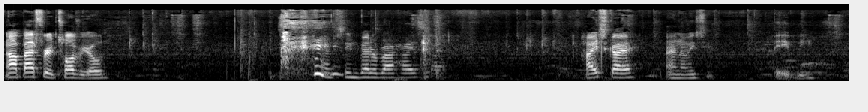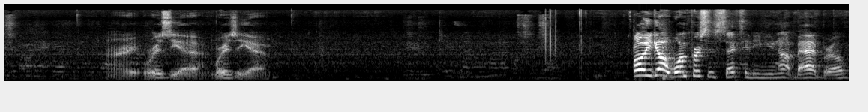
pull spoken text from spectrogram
Not bad for a 12 year old. I've seen better by high Sky. High Sky. I know he's a baby. Alright, where's he at? Where's he at? Oh, you got one person texting you. Not bad, bro.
